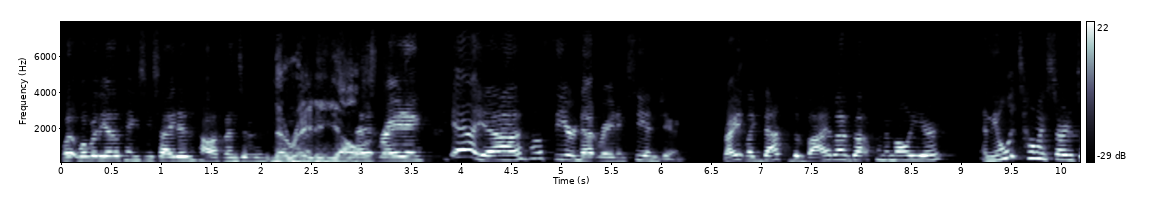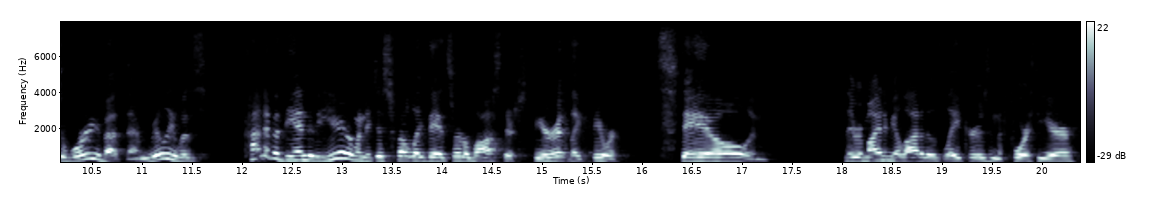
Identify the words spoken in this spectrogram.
what what were the other things you cited? Offensive Net rating, yeah, net things. rating. Yeah, yeah. I'll see your net rating. See you in June, right? Like that's the vibe I've got from them all year. And the only time I started to worry about them really was kind of at the end of the year when it just felt like they had sort of lost their spirit, like they were stale and they reminded me a lot of those Lakers in the fourth year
